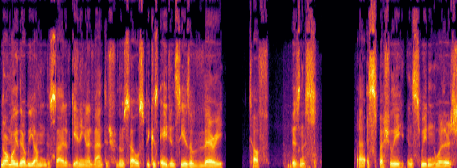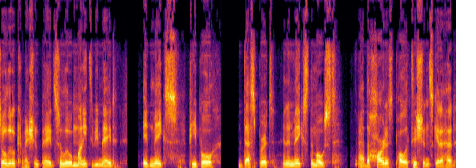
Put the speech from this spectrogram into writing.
normally they'll be on the side of gaining an advantage for themselves because agency is a very tough business. Uh, especially in Sweden where there's so little commission paid, so little money to be made. It makes people desperate and it makes the most, uh, the hardest politicians get ahead,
